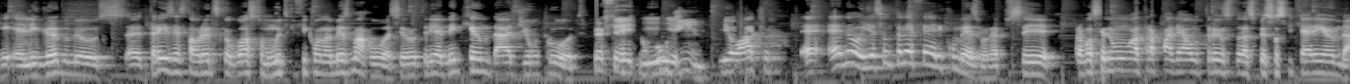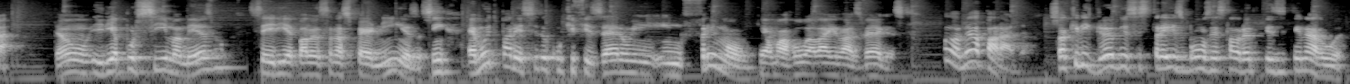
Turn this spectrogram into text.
eh, ligando meus eh, três restaurantes que eu gosto muito que ficam na mesma rua. Assim, eu não teria nem que andar de um pro outro. Perfeito, um E- bondinho. E eu acho. É, é, não, ia ser um teleférico mesmo, né? Pra você, pra você não atrapalhar o trânsito das pessoas que querem andar. Então, iria por cima mesmo, seria balançando as perninhas, assim. É muito parecido com o que fizeram em, em Fremont, que é uma rua lá em Las Vegas. Pô, a mesma parada. Só que ligando esses três bons restaurantes que existem na rua.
